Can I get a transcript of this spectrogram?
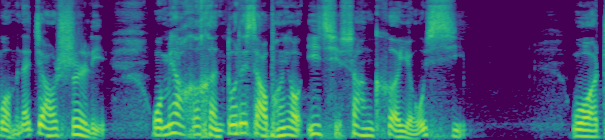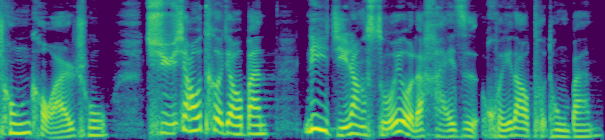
我们的教室里，我们要和很多的小朋友一起上课游戏。我冲口而出，取消特教班，立即让所有的孩子回到普通班。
